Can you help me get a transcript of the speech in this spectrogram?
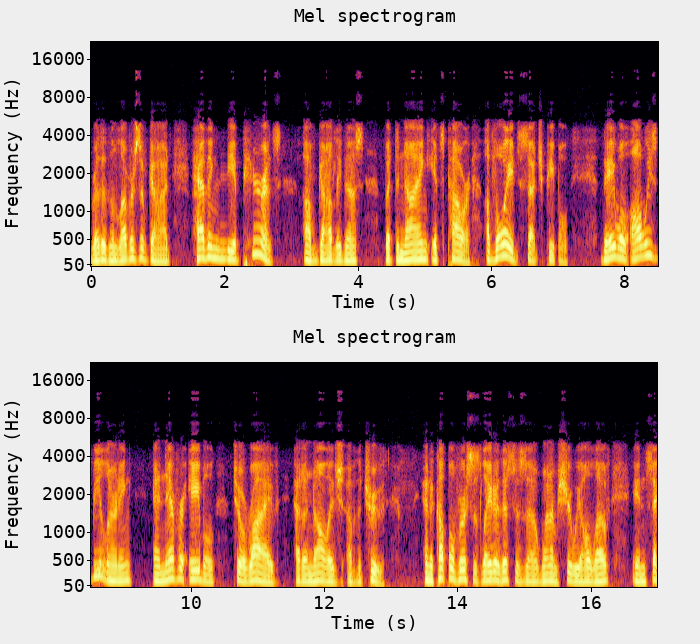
rather than lovers of God, having the appearance of godliness, but denying its power. Avoid such people. They will always be learning and never able to arrive at a knowledge of the truth. And a couple verses later, this is uh, one I'm sure we all love. In 2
